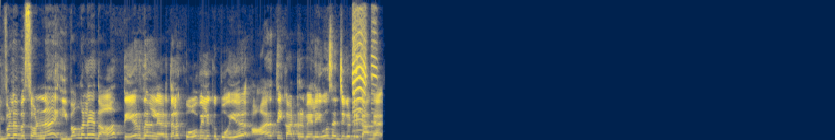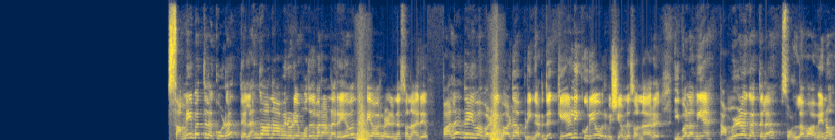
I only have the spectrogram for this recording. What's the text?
இவ்வளவு சொன்ன இவங்களே தான் தேர்தல் நேரத்துல கோவிலுக்கு போய் ஆரத்தி காட்டுற வேலையும் செஞ்சுக்கிட்டு இருக்காங்க. சமீபத்துல கூட தெலங்கானாவினுடைய முதல்வரான ரேவந்த் ரெட்டி அவர்கள் என்ன சொன்னாரு? பல தெய்வ வழிபாடு அப்படிங்கிறது கேலிக்குரிய ஒரு விஷயம்னு சொன்னாரு. இவ்வளவு ஏன்? தமிழகத்துல சொல்லவா வேணும்?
